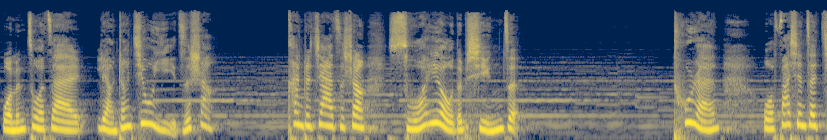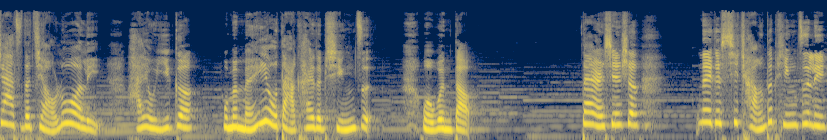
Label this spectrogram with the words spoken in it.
我们坐在两张旧椅子上，看着架子上所有的瓶子。突然，我发现，在架子的角落里还有一个我们没有打开的瓶子。我问道：“戴尔先生，那个细长的瓶子里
